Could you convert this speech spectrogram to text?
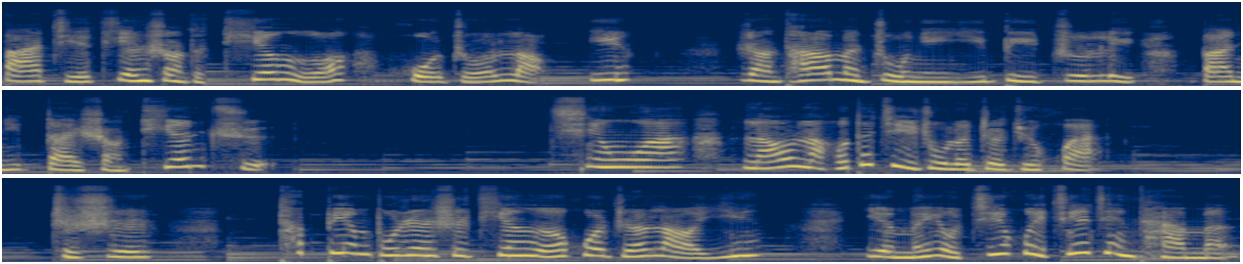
巴结天上的天鹅或者老鹰。”让他们助你一臂之力，把你带上天去。青蛙牢牢的记住了这句话，只是他并不认识天鹅或者老鹰，也没有机会接近他们。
